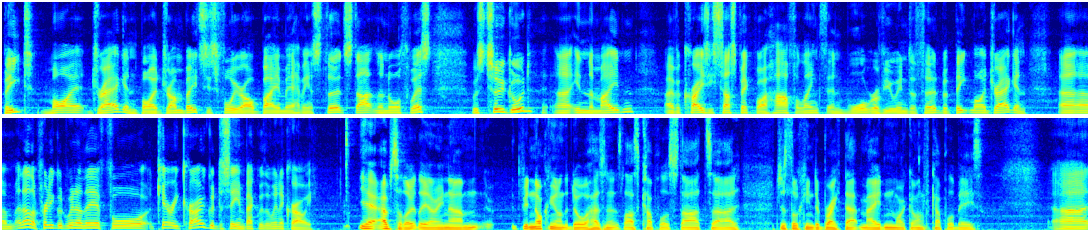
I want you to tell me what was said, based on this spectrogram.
Beat My Dragon by Drumbeats. His four-year-old bay mare having its third start in the northwest was too good uh, in the maiden over Crazy Suspect by half a length and War Review into third, but beat My Dragon. Um, another pretty good winner there for Kerry Crow. Good to see him back with a winner, Crowy. yeah, absolutely. I mean, um, it's been knocking on the door, hasn't it? Its last couple of starts. Uh, just looking to break that maiden. Might go on for a couple of bees. Uh,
